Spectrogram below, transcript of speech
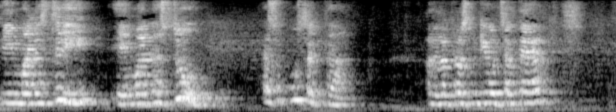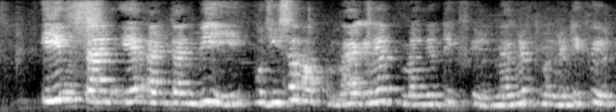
T minus three A minus two ऐसा पूछ सकता है। अगला प्रश्न की ओर चलते हैं। In tan A and tan B, position of magnet, magnetic field, magnet, magnetic field,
